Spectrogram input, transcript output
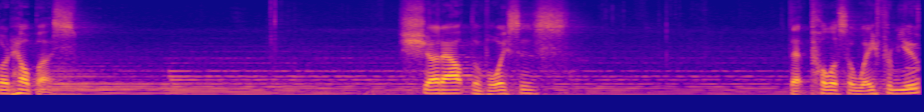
Lord, help us shut out the voices that pull us away from you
